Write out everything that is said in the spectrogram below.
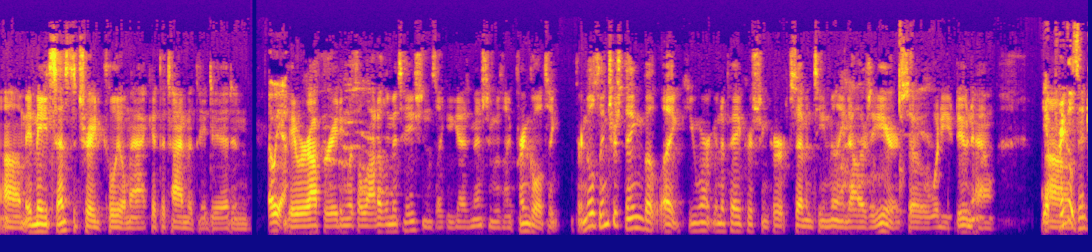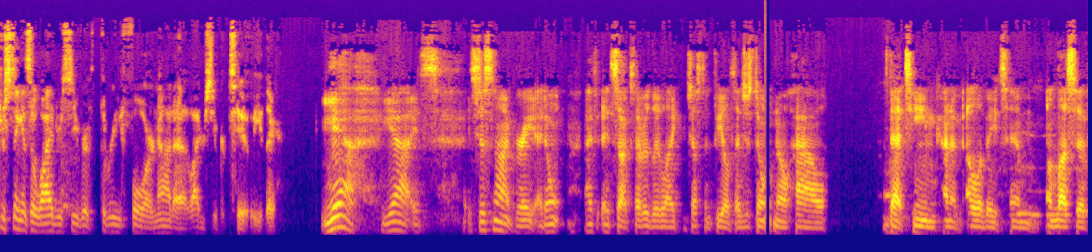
Um, it made sense to trade Khalil Mack at the time that they did, and Oh yeah, they were operating with a lot of limitations, like you guys mentioned with like Pringle. It's like Pringle's interesting, but like you weren't going to pay Christian Kirk seventeen million dollars a year, so what do you do now? yeah. Um, Pringle's interesting as a wide receiver three four, not a wide receiver two either. Yeah, yeah, it's it's just not great. I don't. I, it sucks. I really like Justin Fields. I just don't know how that team kind of elevates him, unless if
